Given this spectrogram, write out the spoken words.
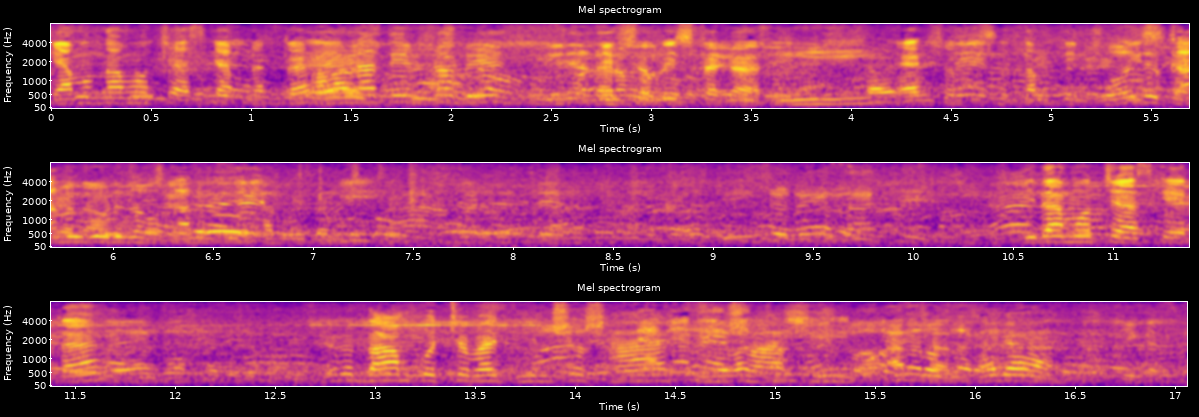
কেমন দাম হচ্ছে আজকে আপনারটা? তিনশো বিশ। টাকা। একশো পিসের দাম তিনশো বিশ টাকা। কি দাম হচ্ছে আজকে এটা? এটা দাম করছে ভাই তিনশো ষাট তিনশো আশি। আচ্ছা, আচ্ছা। ঠিক আছে।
